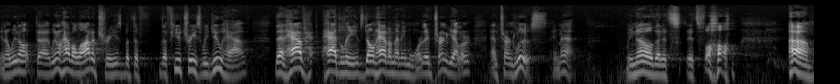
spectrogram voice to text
You know, we don't, uh, we don't have a lot of trees, but the, the few trees we do have that have had leaves don't have them anymore. They've turned yellow and turned loose. Amen. We know that it's, it's fall. Um,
